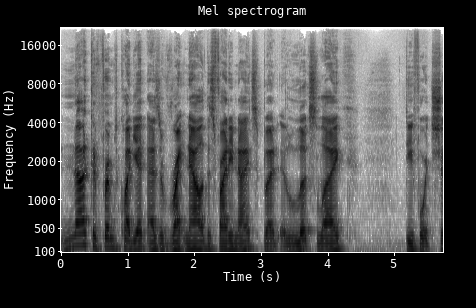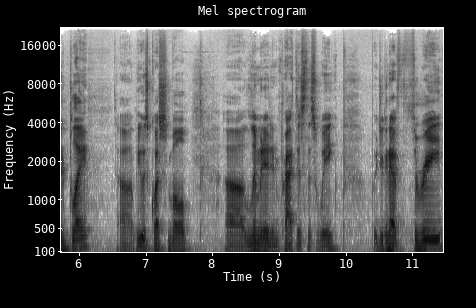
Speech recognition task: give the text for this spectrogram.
not confirmed quite yet as of right now this Friday night, but it looks like Dee Ford should play. Uh, he was questionable uh, limited in practice this week. But you're going to have three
